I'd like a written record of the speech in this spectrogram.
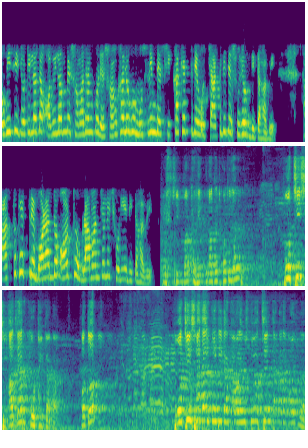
ওবিসি জটিলতা অবিলম্বে সমাধান করে সংখ্যালঘু মুসলিমদের শিক্ষাক্ষেত্রে ও চাকরিতে সুযোগ দিতে হবে। স্বাস্থ্যক্ষেত্রে বরাদ্দ অর্থ গ্রামাঞ্চলে ছড়িয়ে দিতে হবে। পশ্চিমবঙ্গে হেলথ বাজেট কত জানেন? পঁচিশ হাজার কোটি টাকা। কত? পঁচিশ হাজার কোটি টাকা। আমরা বুঝতে পারছেন? টাকাটা কম না।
